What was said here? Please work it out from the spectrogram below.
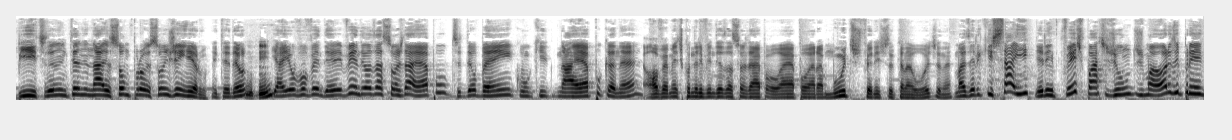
bits, eu não entendo de nada. Eu sou um, pro, eu sou um engenheiro, entendeu? Uhum. E aí eu vou vender. E vendeu as ações da Apple, se deu bem com o que na época, né? Obviamente, quando ele vendeu as ações da Apple, a Apple era muito diferente do que ela é hoje, né? Mas ele quis sair. Ele fez parte de um dos maiores empreendimentos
